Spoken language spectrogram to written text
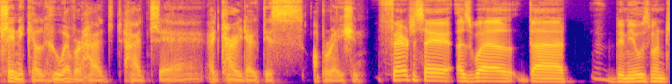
clinical, whoever had, had, uh, had carried out this operation. Fair to say as well that bemusement,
